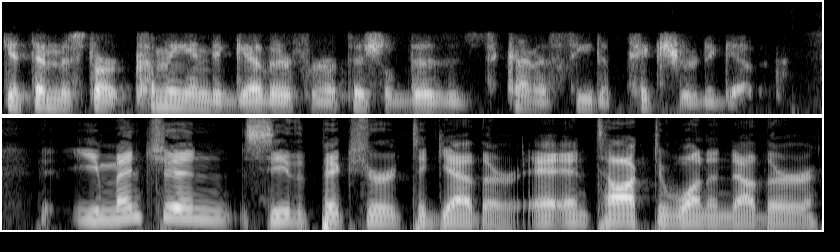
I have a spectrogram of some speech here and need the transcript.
get them to start coming in together for official visits to kind of see the picture together. You mentioned see the picture together and, and talk to one another.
